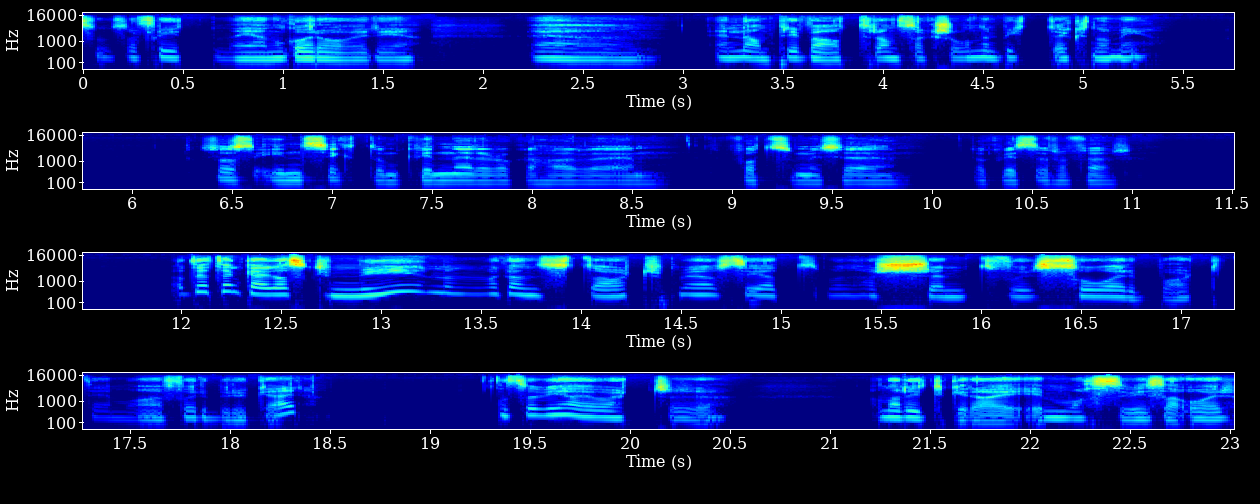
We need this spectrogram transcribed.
som så flytende igjen går over i eh, en eller annen privat transaksjon, en bytteøkonomi. Hva slags innsikt om kvinner er dere har eh, fått som ikke dere visste fra før? Ja, det tenker jeg ganske mye, men man kan starte med å si at man har skjønt hvor sårbart temaet forbruk er. Altså, vi har jo vært uh, analytikere i, massevis av år,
